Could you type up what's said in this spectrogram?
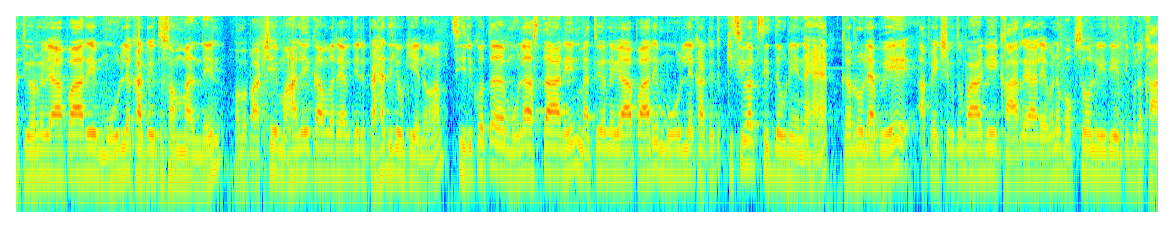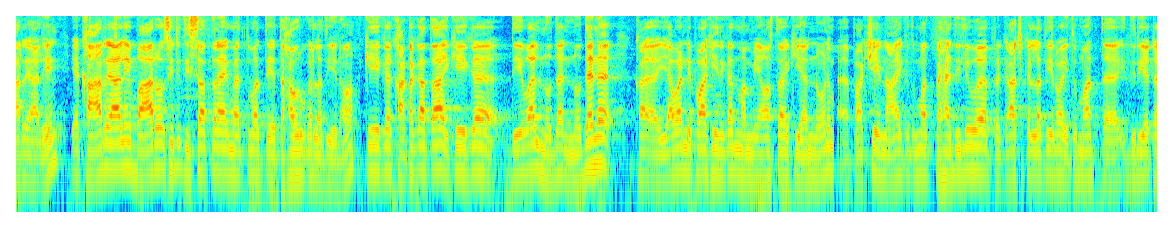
ඇතිවරණ ව්‍යාපාරයේ මූල්‍ය කටයුතු සම්බන්ධයෙන් මම පක්ෂයේ මහලේකම්වරයා විදිහට පැහැදිලිව කියනවා සිරිකොත මූලස්ථානයෙන් මැතිවරණ ව්‍යාපාරයේ මූල්‍ය කටයුතු කිසිවක් සිද්ධ වුණේ නැහැ. කරනු ලැබුවේ අපේක්ෂකතුමාගේ කාර්යාලය වන බොක්සෝල් වීදියේ තිබුණ කාර්යාලයෙන්. ඒ කාර්යාලයේ බාරව සිටි 37 නායක මැතිතුමත් ඒ තහවුරු කරලා තියෙනවා. එක එක කටකතා එක එක දේවල් නොදැන යවන්න එපා කියන එකත් මම මේ අවස්ථාවේ කියන්න ඕනේ. පක්ෂයේ නායකතුමත් පැහැදිලිව ප්‍රකාශ කරලා තියෙනවා. එතුමත් ඉදිරියට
